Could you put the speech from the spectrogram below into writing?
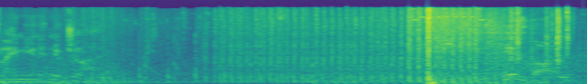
Flame unit neutralized. He's gone.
